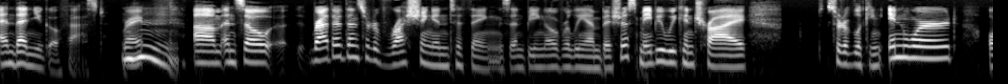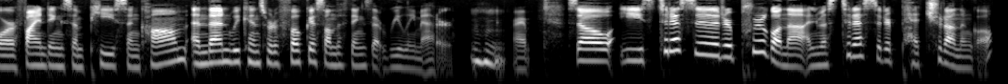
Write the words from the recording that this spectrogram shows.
and then you go fast, right? Um, and so uh, rather than sort of rushing into things and being overly ambitious, maybe we can try sort of looking inward or finding some peace and calm, and then we can sort of focus on the things that really matter, right? So 이 스트레스를 풀거나 아니면 스트레스를 배출하는 거,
